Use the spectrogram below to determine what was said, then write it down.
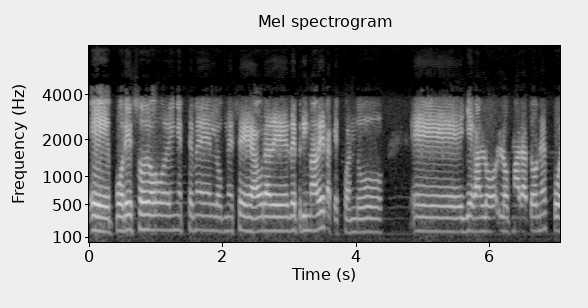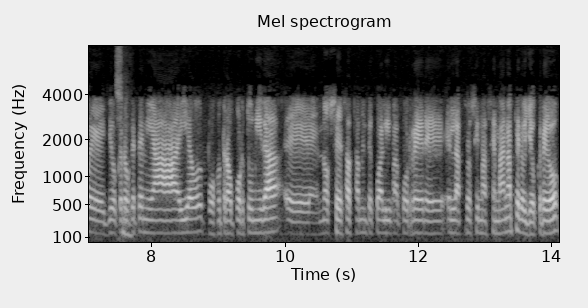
Eh, por eso en este mes, en los meses ahora de, de primavera, que es cuando eh, llegan lo- los maratones, pues yo creo que tenía ahí pues, otra oportunidad. eh, no sé exactamente cuál iba a correr eh, en las próximas semanas, pero yo creo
